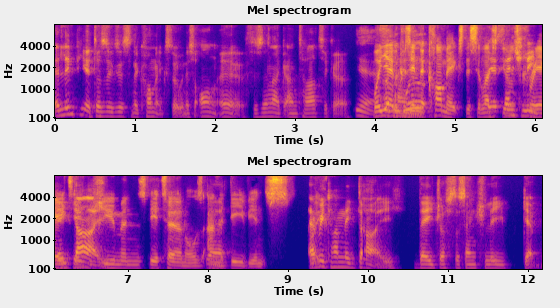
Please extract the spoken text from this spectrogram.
Um, Olympia does exist in the comics though, and it's on Earth. It's in like Antarctica. Yeah. Well, yeah, because in the comics, the Celestials created the humans, the Eternals, yeah. and the Deviants. Every like, time they die, they just essentially get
